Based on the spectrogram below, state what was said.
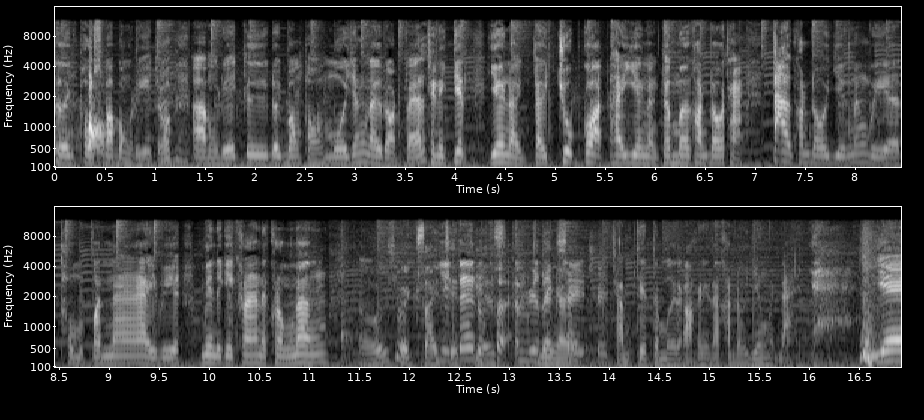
ឃើញ post របស់បងរាជបងរាជគឺដូចបងប្រុសមួយចឹងនៅ Rotterdam ឆ្នាំនេះទៀតយើងនៅទៅជួបគាត់ហើយយើងនឹងទៅមើល condo ថា តើ condo យើងហ្នឹងវាធំប៉ុណ្ណាហើយវាមានអីគេខ្លះនៅក្នុងហ្នឹងអូយជួយ excited ហ្នឹងហើយចាំទៀតទៅមើលទាំងអស់គ្នាថា condo យើងមិនដែរយេ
